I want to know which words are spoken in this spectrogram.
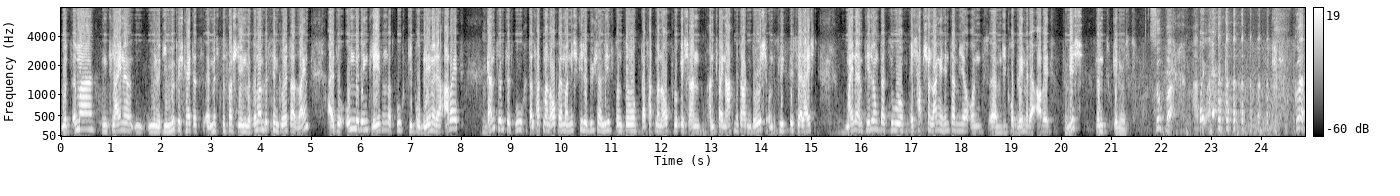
wird immer eine kleine, die Möglichkeit, das äh, misszuverstehen, wird immer ein bisschen größer sein. Also unbedingt lesen, das Buch Die Probleme der Arbeit. Hm. Ganz simples Buch, das hat man auch, wenn man nicht viele Bücher liest und so, das hat man auch wirklich an, an zwei Nachmittagen durch und es liest sich sehr leicht. Meine Empfehlung dazu, ich habe schon lange hinter mir und ähm, die Probleme der Arbeit für mich sind gelöst. Super, Attila. Gut,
